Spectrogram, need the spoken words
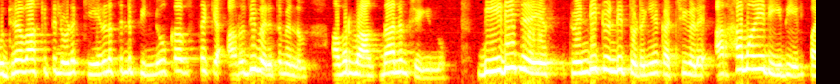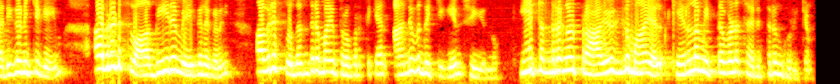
മുദ്രാവാക്യത്തിലൂടെ കേരളത്തിന്റെ പിന്നോക്കാവസ്ഥയ്ക്ക് അറുതി വരുത്തുമെന്നും അവർ വാഗ്ദാനം ചെയ്യുന്നു. B D J S twenty twenty തുടങ്ങിയ കക്ഷികളെ അർഹമായ രീതിയിൽ പരിഗണിക്കുകയും അവരുടെ സ്വാധീന മേഖലകളിൽ അവരെ സ്വതന്ത്രമായി പ്രവർത്തിക്കാൻ അനുവദിക്കുകയും ചെയ്യുന്നു. ഈ തന്ത്രങ്ങൾ പ്രായോഗികമായാൽ കേരളം ഇത്തവണ ചരിത്രം കുറിക്കും.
